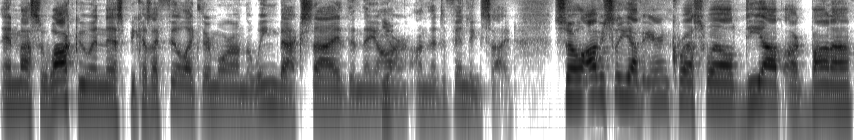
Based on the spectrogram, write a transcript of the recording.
and Masuaku in this because I feel like they're more on the wingback side than they are on the defending side. So obviously, you have Aaron Cresswell, Diop, Ogbonna,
